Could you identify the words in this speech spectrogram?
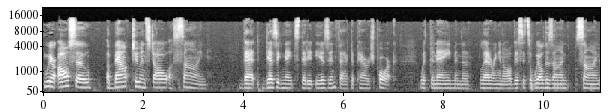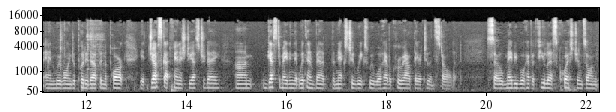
we are also about to install a sign that designates that it is in fact a parish park with the name and the lettering and all this. It's a well-designed sign, and we're going to put it up in the park. It just got finished yesterday. I'm guesstimating that within about the next two weeks, we will have a crew out there to install it. So maybe we'll have a few less questions on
